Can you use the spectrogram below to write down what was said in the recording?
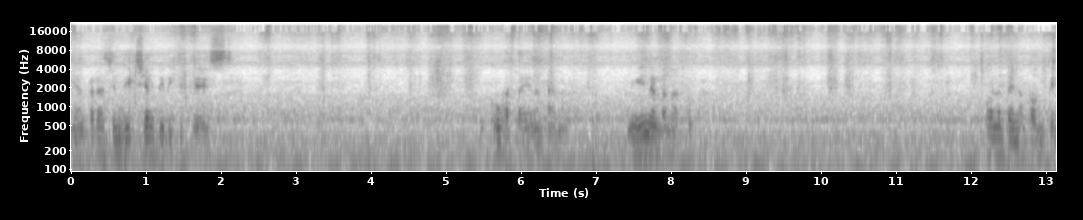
Yan, para hindi siya didikit guys. Kuha tayo ng ano. Hingin na lang ito. Kuha lang tayo ng kaunti.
